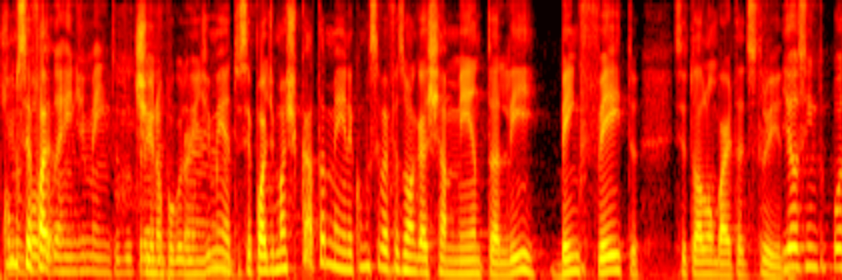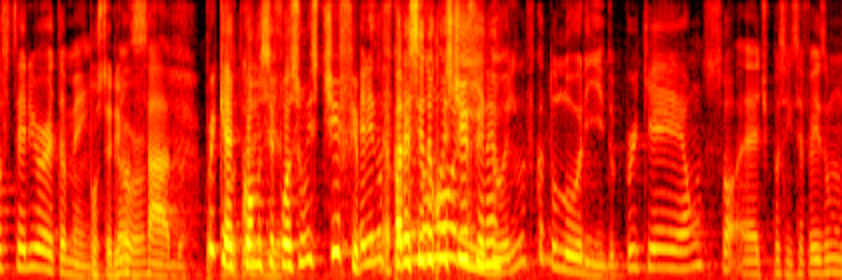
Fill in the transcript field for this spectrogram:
como Tira você um faz pouco do rendimento do treino. tira um pouco do né? rendimento. Você pode machucar também, né? Como você vai fazer um agachamento ali, bem feito, se tua lombar está destruída? E eu sinto posterior também. Posterior? Cansado. Porque é como se dia. fosse um stiff. Ele não é fica parecido com o stiff, né? dolorido, Ele não fica dolorido, porque é um só. É tipo assim, você fez um,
